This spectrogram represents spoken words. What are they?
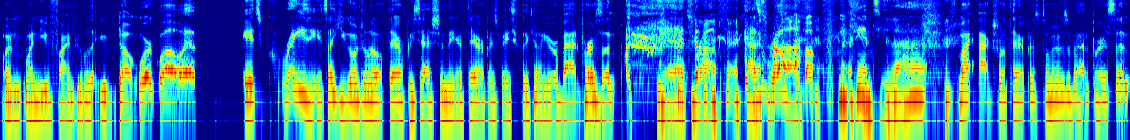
when when you find people that you don't work well with. It's crazy. It's like you go into a little therapy session, and your therapist basically telling you you're a bad person. Yeah, that's rough. That's rough. You can't do that. if my actual therapist told me I was a bad person,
